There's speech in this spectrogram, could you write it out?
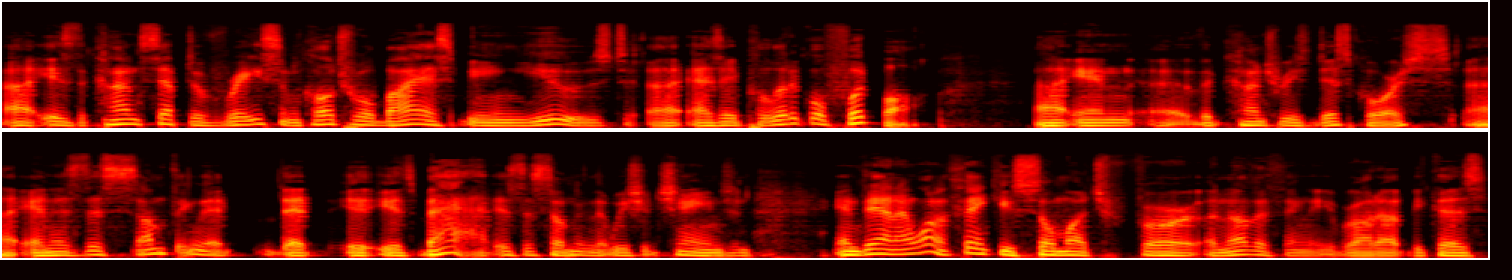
uh, is the concept of race and cultural bias being used uh, as a political football uh, in uh, the country's discourse? Uh, and is this something that, that is bad? Is this something that we should change? And, and Dan, I want to thank you so much for another thing that you brought up because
